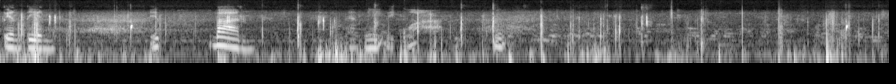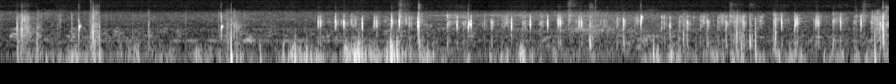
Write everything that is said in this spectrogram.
เปลี่ยนเตียนเอฟบ้าน แบบนี้ดีกว่าอืมคื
